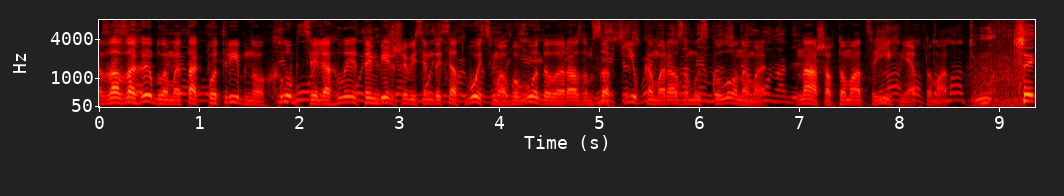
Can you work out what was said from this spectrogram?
За загиблими так потрібно. Хлопці лягли, тим більше 88-ма виводили разом з автівками, разом із колонами. Наш автомат це їхній автомат. Це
